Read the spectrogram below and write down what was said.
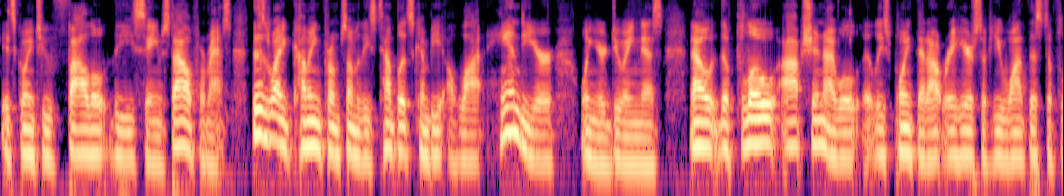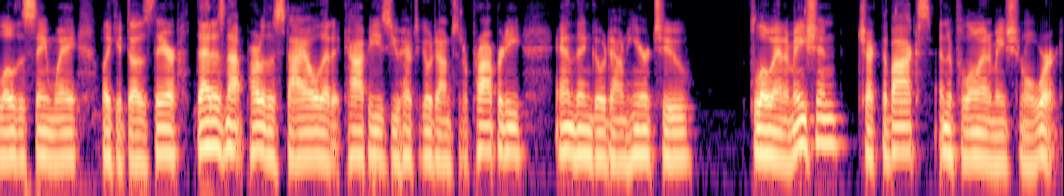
it's going to follow the same style formats. This is why coming from some of these templates can be a lot handier when you're doing this. Now, the flow option, I will at least point that out right here. So if you want this to flow the same way like it does there, that is not part of the style that it copies. You have to go down to the property and then go down here to flow animation, check the box, and the flow animation will work.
